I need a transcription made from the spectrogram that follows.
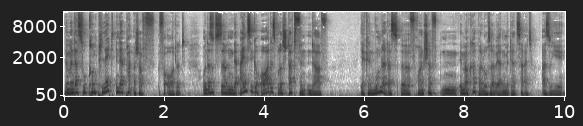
wenn man das so komplett in der Partnerschaft verortet und das sozusagen der einzige Ort ist, wo das stattfinden darf, ja, kein Wunder, dass äh, Freundschaften immer körperloser werden mit der Zeit. Also je,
